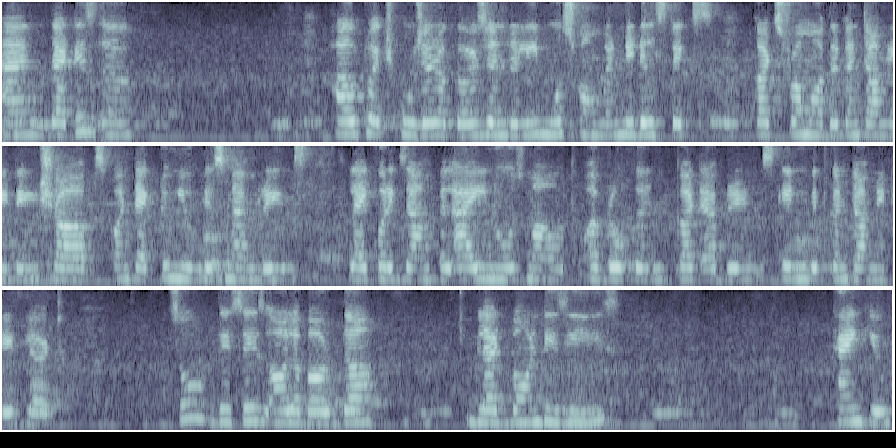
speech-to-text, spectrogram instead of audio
and that is uh, how to exposure occurs generally. Most common needle sticks cuts from other contaminating sharps contact to mucous membranes like for example eye nose mouth or broken cut aberrant skin with contaminated blood. So this is all about the blood-borne disease thank you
